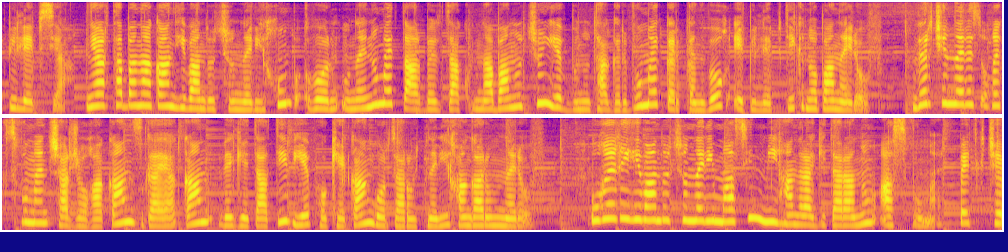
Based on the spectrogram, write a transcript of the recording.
Էպիլեպսիա՝ նյարդաբանական հիվանդությունների խումբ, որն ունենում է տարբեր ցակումնաբանություն եւ բնութագրվում է կրկնվող էպիլեպտիկ նոպաներով։ Վերջիններս ուղեկցվում են շարժողական, զգայական, վեգետատիվ եւ հոգեկան գործառույթների խանգարումներով։ Ուղեղի հիվանդությունների մասին մի հանրագիտարանում ասվում է. Պետք չէ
